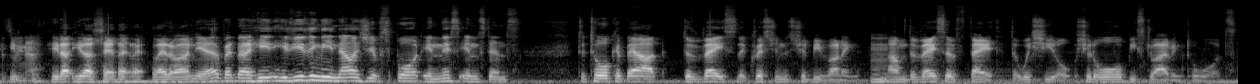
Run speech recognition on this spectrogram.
as we know. He, do, he does say that later on, yeah. But no, he, he's using the analogy of sport in this instance to talk about the race that Christians should be running, um, the race of faith that we should, should all be striving towards.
